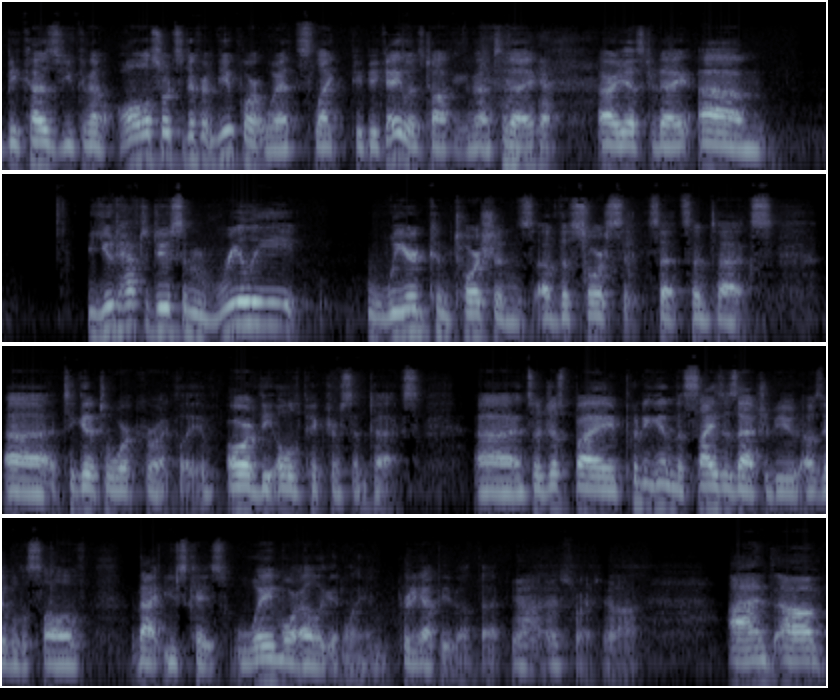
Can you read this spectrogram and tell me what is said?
because you can have all sorts of different viewport widths, like PPK was talking about today Yeah. or yesterday, um, you'd have to do some really weird contortions of the source set syntax uh, to get it to work correctly, or of the old picture syntax. Uh, and so just by putting in the sizes attribute, I was able to solve that use case way more elegantly. I'm pretty happy about that. Yeah, that's right. Yeah, and um,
